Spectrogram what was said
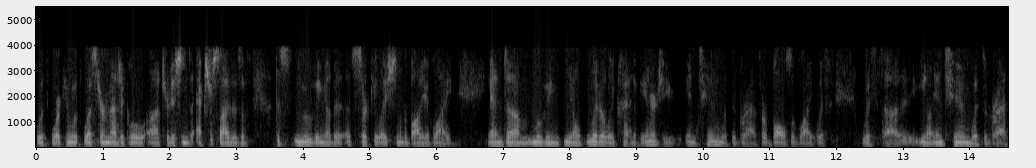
with working with Western magical uh, traditions, exercises of this moving of the of circulation of the body of light and um, moving, you know, literally kind of energy in tune with the breath or balls of light with with uh, you know in tune with the breath.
